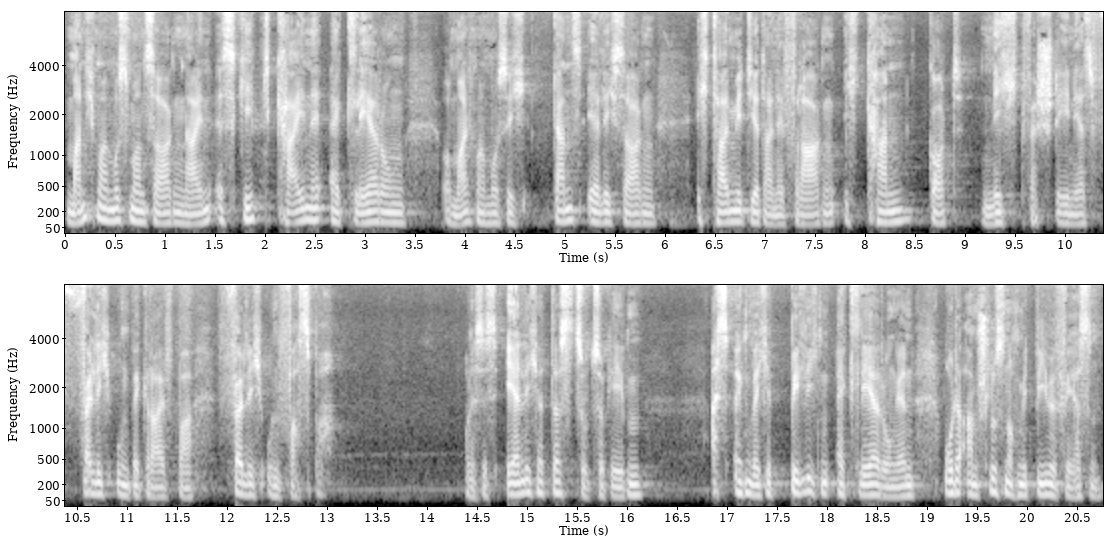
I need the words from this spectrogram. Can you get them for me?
manchmal muss man sagen, nein, es gibt keine Erklärung und manchmal muss ich ganz ehrlich sagen, ich teile mit dir deine Fragen. Ich kann Gott nicht verstehen. Er ist völlig unbegreifbar, völlig unfassbar. Und es ist ehrlicher, das zuzugeben, als irgendwelche billigen Erklärungen oder am Schluss noch mit Bibelversen.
